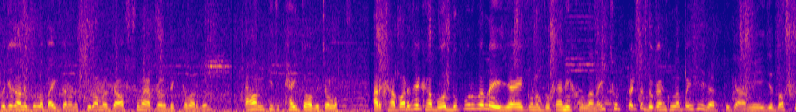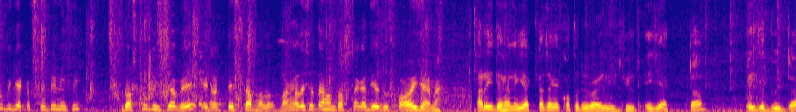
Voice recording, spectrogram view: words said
ওই জায়গায় অনেকগুলো বাইক দাঁড়ানো ছিল, আমরা যাওয়ার সময় আপনারা দেখতে পারবেন। এখন কিছু খাইতে হবে, চলো। আর খাবার যে খাব, দুপুরবেলা এই জায়গায় কোনো দোকানই খোলা নাই। ছোট্ট একটা দোকান খোলা পাইছি, যার থেকে আমি এই যে দশ রুপি দিয়ে একটা ফ্রুটি নিয়েছি দশ রুপি হিসাবে এটার টেস্টটা ভালো। বাংলাদেশে তো এখন দশ টাকা দিয়ে জুস পাওয়াই যায় না। আর এই দেখেন, এই একটা জায়গায় কতটি রয়্যাল এনফিল্ড এই যে একটা, এই যে দুইটা,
